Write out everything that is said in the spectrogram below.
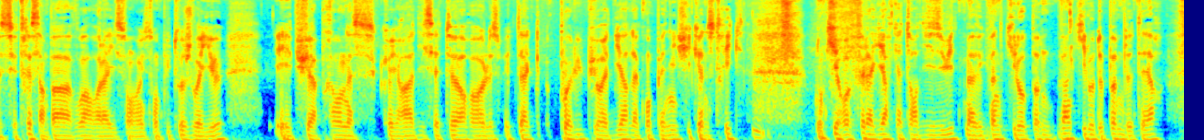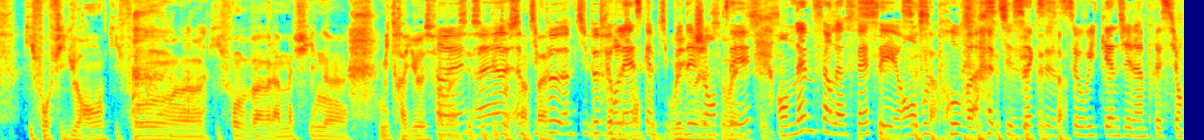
c'est très sympa à voir. Voilà, ils sont, ils sont plutôt joyeux. Et puis après, on accueillera à 17h le spectacle Poilu purée de guerre de la compagnie Chicken Streak. Mm. Donc, il refait la guerre 14-18, mais avec 20 kilos, pommes, 20 kilos de pommes de terre, qui font figurants, qui font, euh, qui font, bah, voilà, machine euh, mitrailleuse. Enfin, voilà, Ouais, c'est ouais, plutôt un sympa. petit peu, un petit peu burlesque, un petit peu Oui, ouais, déjanté. ouais, on aime faire la fête et on vous ça. le prouve à Tiezac c'était ce, week-end, j'ai l'impression.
